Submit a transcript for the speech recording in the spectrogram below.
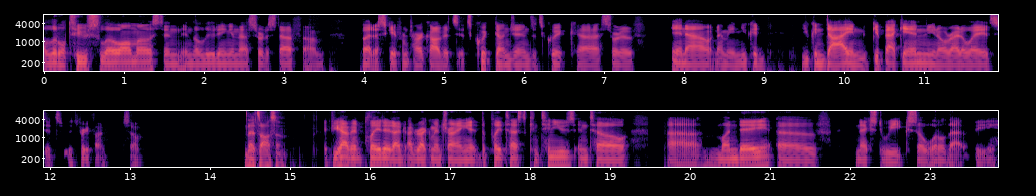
a little too slow almost in in the looting and that sort of stuff um but escape from tarkov it's it's quick dungeons it's quick uh sort of in out. I mean, you could you can die and get back in, you know, right away. It's it's it's pretty fun. So That's awesome. If you haven't played it, I'd, I'd recommend trying it. The playtest continues until uh, Monday of next week. So what'll that be?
